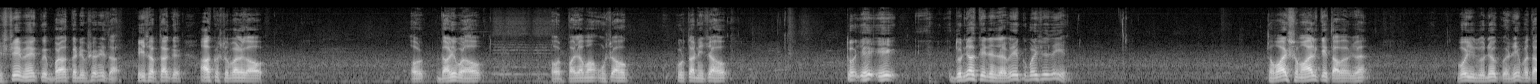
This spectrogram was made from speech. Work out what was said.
ہسٹری میں کوئی بڑا کنٹریبیوشن نہیں تھا یہ سب تھا کہ آنکھ میں صبح لگاؤ اور داڑھی بڑھاؤ اور پاجامہ اونچا ہو کرتا نیچا ہو تو یہ دنیا کی نظر میں ایک بڑی چیز نہیں ہے تو شمال کی کتابیں جو ہیں وہ یہ دنیا کو نہیں بتا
